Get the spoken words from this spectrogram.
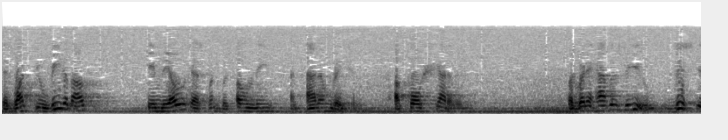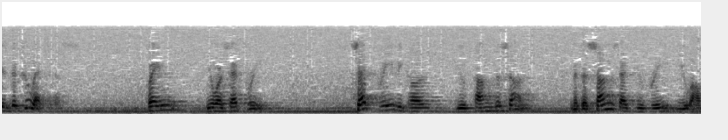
That what you read about in the Old Testament was only an adumbration, a foreshadowing. But when it happens to you, this is the true exodus. When you are set free. Set free because you found the Son. And if the Son sets you free, you are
